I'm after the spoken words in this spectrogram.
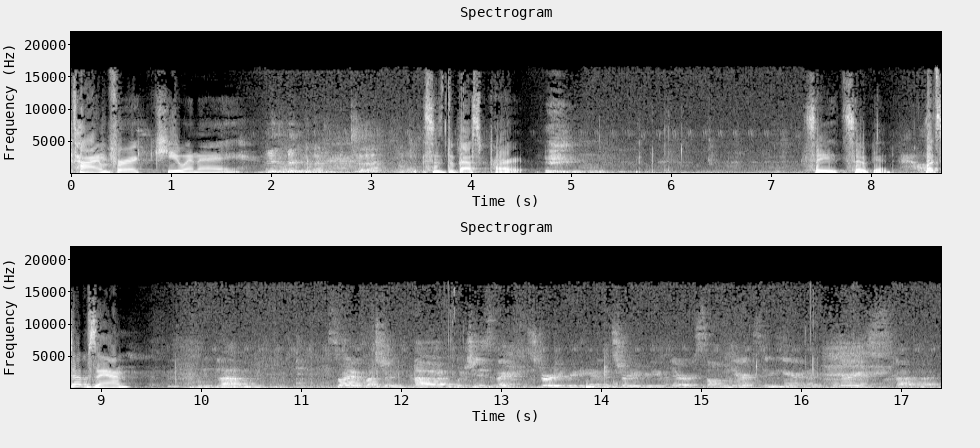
Time for a Q&A. This is the best part. See, it's so good. What's up, Zan? Um, so I have a question, uh, which is I started reading it and started reading their song lyrics in here, and I'm curious uh,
